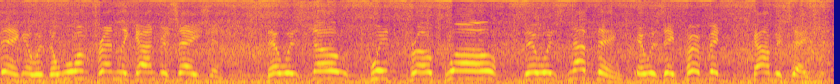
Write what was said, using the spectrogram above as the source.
thing. It was a warm, friendly conversation. There was no quid pro quo. There was nothing. It was a perfect conversation.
